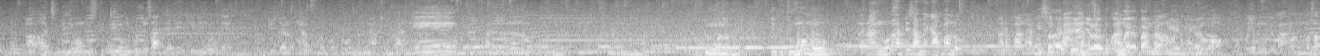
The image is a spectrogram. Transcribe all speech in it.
heeh jenenge wong wis gede kan bodo sadar dhewe. Maksudnya dia jaluk ngapur foto-foto ngapurane kan yo ngono. Ya kudu ngono. Nang ngono ade sampai kapan lho? Sing Masa ade pangan nyelot kue panggang ngene, ya? Apa ya mungkin mangan. Mosok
